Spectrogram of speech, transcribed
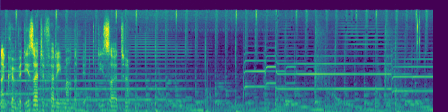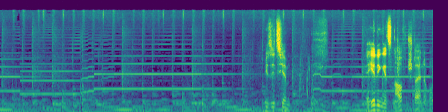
Dann können wir die Seite fertig machen, dann wird die Seite. Sieht's hier... Ja, hier liegen jetzt ein Haufen Steine rum.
